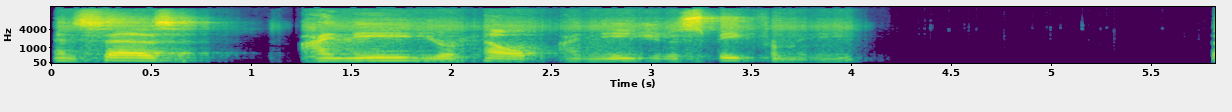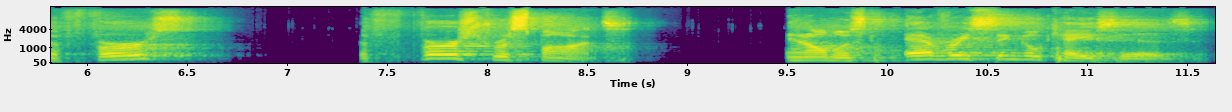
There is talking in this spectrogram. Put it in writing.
and says, I need your help, I need you to speak for me, the first, the first response in almost every single case is,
